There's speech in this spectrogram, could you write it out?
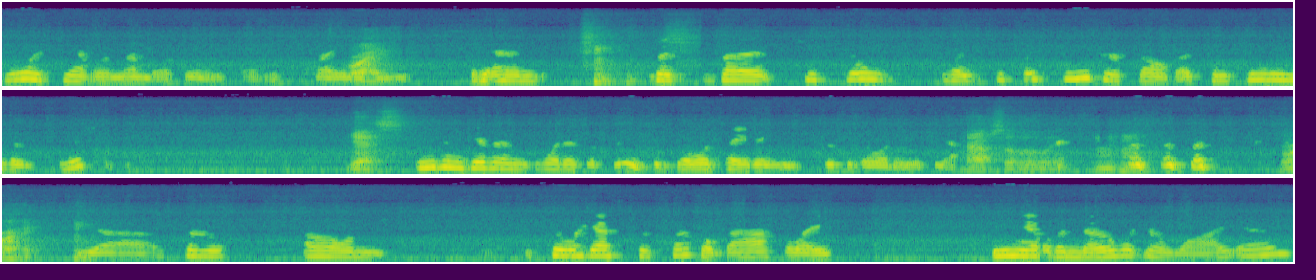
Dory can't remember anything right Right. and but but she still like she still sees herself as completing the mission Yes. even given what is a pretty debilitating disability yeah Absolutely. hmm right. yeah so um so i guess to circle back like being able to know what your why is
